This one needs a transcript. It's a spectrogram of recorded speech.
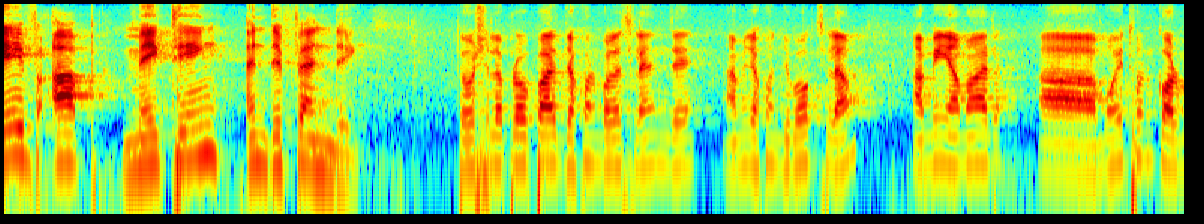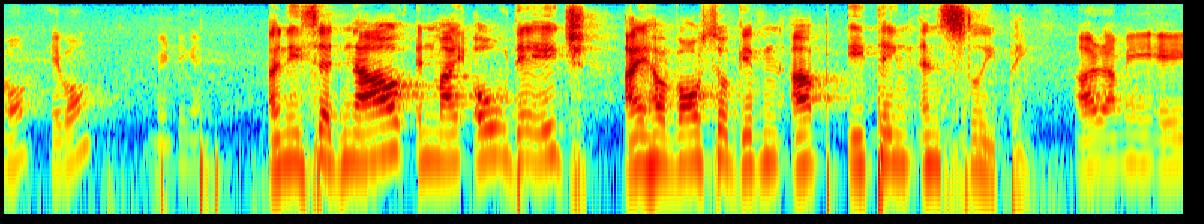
gave up mating and defending. তো শিলপ্রপাত যখন বলেছিলেন যে আমি যখন যুবক ছিলাম আমি আমার মৈথুন কর্ম এবং মিটিংয়ে And he said, Now in my old age, I have also given up eating and sleeping. আর আমি এই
